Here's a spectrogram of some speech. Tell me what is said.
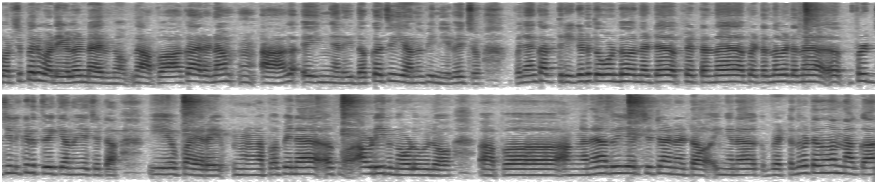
കുറച്ച് പരിപാടികൾ ഉണ്ടായിരുന്നു അപ്പോൾ ആ കാരണം ആ ഇങ്ങനെ ഇതൊക്കെ ചെയ്യാമെന്ന് പിന്നീട് വെച്ചു. അപ്പോൾ ഞാൻ കത്തിരിക്ക എടുത്തു കൊണ്ട് വന്നിട്ട് പെട്ടെന്ന് പെട്ടെന്ന് പെട്ടെന്ന് ഫ്രിഡ്ജിലേക്ക് എടുത്തു വെക്കാമെന്ന് വിചാരിച്ചിട്ടാ ഈ പയറേ അപ്പോൾ പിന്നെ അവിടെ ഇരുന്നോളൂല്ലോ അപ്പോൾ അങ്ങനെ അത് വിചാരിച്ചിട്ടാണ് കേട്ടോ. ഇങ്ങനെ പെട്ടെന്ന് പെട്ടെന്ന് നന്നാക്കാൻ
